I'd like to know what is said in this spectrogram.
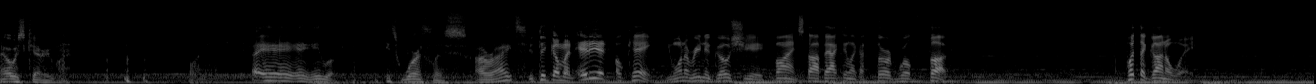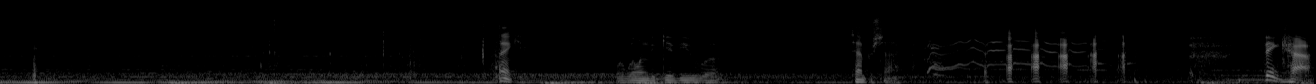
I always carry one. funny. Hey, hey, hey, hey, look. It's worthless, all right? You think I'm an idiot? Okay, you want to renegotiate? Fine. Stop acting like a third world thug. Put the gun away. Thank you. We're willing to give you uh, 10%. Think half.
